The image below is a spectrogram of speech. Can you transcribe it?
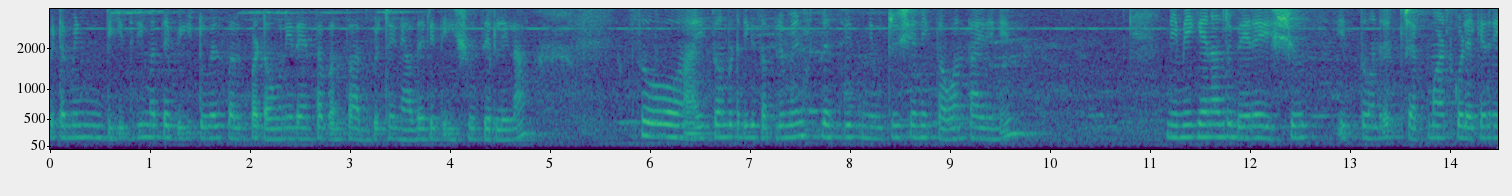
ವಿಟಮಿನ್ ಡಿ ತ್ರೀ ಮತ್ತು ಬಿ ಟ್ವೆಲ್ ಸ್ವಲ್ಪ ಡೌನ್ ಇದೆ ಅಂತ ಬಂತು. ಅದು ಬಿಟ್ಟರೆ ಯಾವುದೇ ರೀತಿ ಇಶ್ಯೂಸ್ ಇರಲಿಲ್ಲ. ಸೊ ಆಯಿತು ಅಂದ್ಬಿಟ್ಟು ಅದಕ್ಕೆ ಸಪ್ಲಿಮೆಂಟ್ಸ್ ಪ್ಲಸ್ ವಿತ್ ನ್ಯೂಟ್ರಿಷನಿಗೆ ತೊಗೊತಾ ಇದ್ದೀನಿ. ನಿಮಗೇನಾದರೂ ಬೇರೆ ಇಶ್ಯೂಸ್ ಇತ್ತು ಅಂದರೆ ಚೆಕ್ ಮಾಡಿಸ್ಕೊಳ್ಳಿ. ಯಾಕೆಂದರೆ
